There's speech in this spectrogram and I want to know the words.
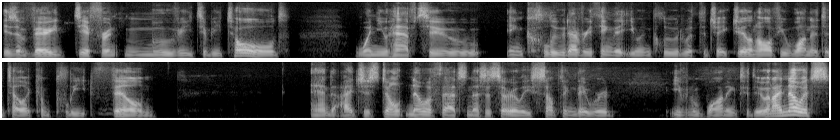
is a very different movie to be told when you have to include everything that you include with the Jake Gyllenhaal if you wanted to tell a complete film. And I just don't know if that's necessarily something they were even wanting to do. And I know it's,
